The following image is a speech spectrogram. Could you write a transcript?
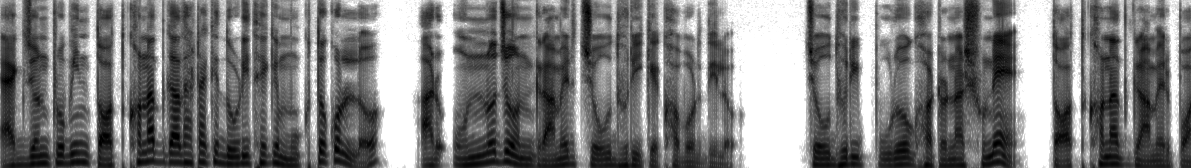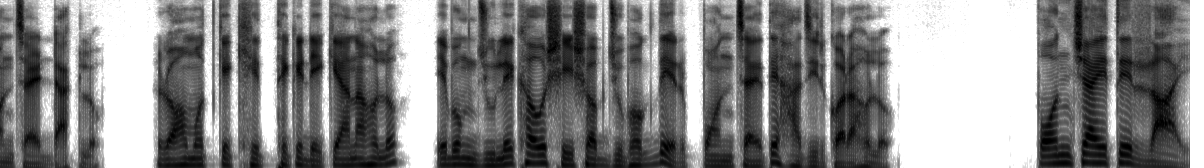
একজন প্রবীণ তৎক্ষণাৎ গাধাটাকে দড়ি থেকে মুক্ত করল আর অন্যজন গ্রামের চৌধুরীকে খবর দিল। চৌধুরী পুরো ঘটনা শুনে তৎক্ষণাৎ গ্রামের পঞ্চায়েত ডাকল। রহমতকে ক্ষেত থেকে ডেকে আনা হলো এবং জুলেখাও সেই সব যুবকদের পঞ্চায়েতে হাজির করা হলো। পঞ্চায়েতের রায়।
